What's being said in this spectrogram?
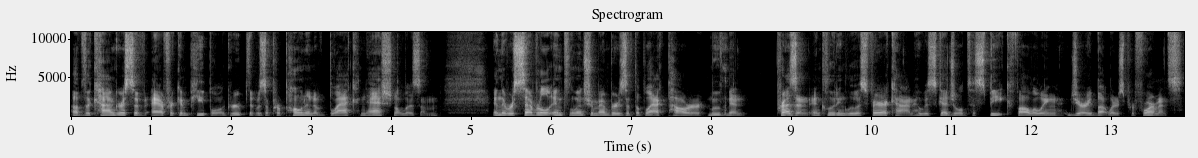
of the Congress of African People, a group that was a proponent of black nationalism. And there were several influential members of the Black Power movement present, including Louis Farrakhan, who was scheduled to speak following Jerry Butler's performance.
